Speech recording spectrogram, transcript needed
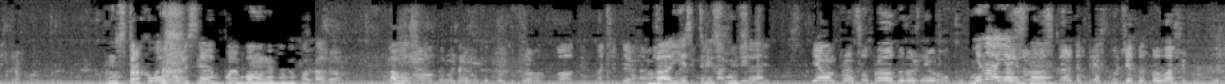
і страховий поліс. Ну, страховий поліс я по-любому не буду показувати. А ви Право дорожнього руху, пункту правил 2.1.24 на Да, вашому есть три случая. міліції. Я вам принесу право дорожнього руху. Не на, я и Якщо ви знаю. розкажете три случаї, то це ваші проблеми.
